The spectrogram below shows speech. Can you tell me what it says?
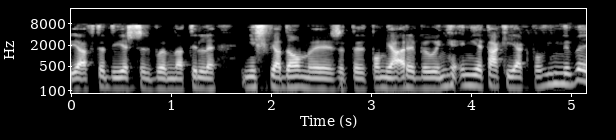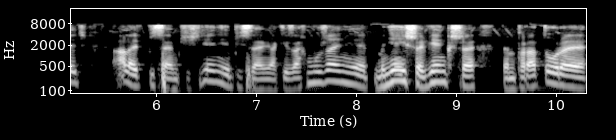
ja wtedy jeszcze byłem na tyle nieświadomy, że te pomiary były nie, nie takie, jak powinny być, ale pisałem ciśnienie, pisałem jakie zachmurzenie, mniejsze, większe, temperaturę,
